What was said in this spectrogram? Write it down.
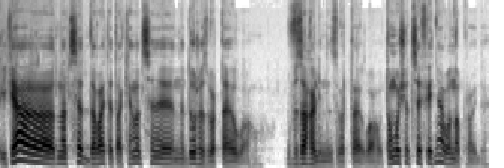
я на це, давайте так, я на це не дуже звертаю увагу. Взагалі не звертаю увагу. Тому що це фігня, воно пройде.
